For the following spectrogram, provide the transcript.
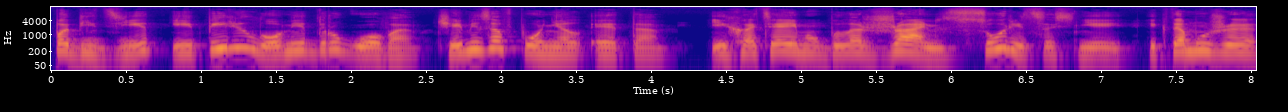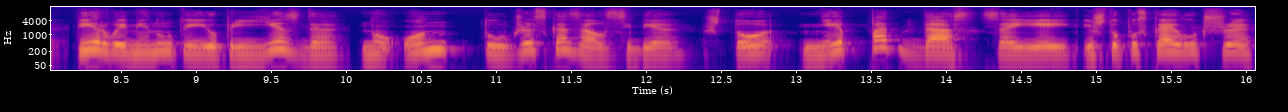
победит и переломит другого. Чемизов понял это. И хотя ему было жаль ссориться с ней, и к тому же первые минуты ее приезда, но он тут же сказал себе, что не поддастся ей, и что пускай лучше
